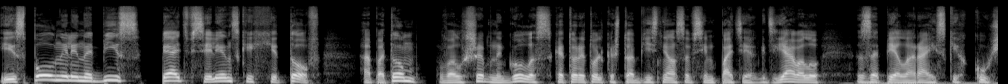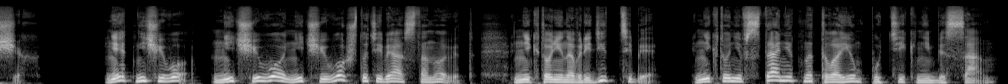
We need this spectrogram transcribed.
исполнили на бис пять вселенских хитов, а потом волшебный голос, который только что объяснялся в симпатиях к дьяволу, запел о райских кущах. Нет ничего, ничего, ничего, что тебя остановит. Никто не навредит тебе, никто не встанет на твоем пути к небесам.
